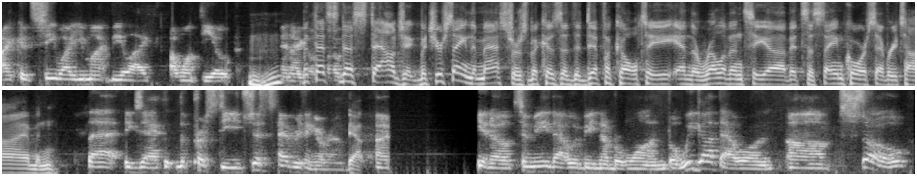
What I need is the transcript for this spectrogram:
I could see why you might be like, I want the Open. Mm-hmm. And I but go, that's okay. nostalgic. But you're saying the Masters because of the difficulty and the relevancy of it's the same course every time. And that exactly the prestige, just everything around. Yeah. You know, to me, that would be number one. But we got that one. Um, so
